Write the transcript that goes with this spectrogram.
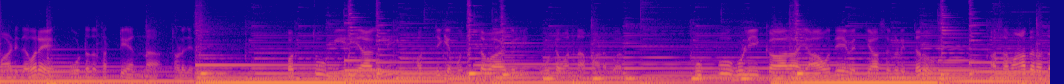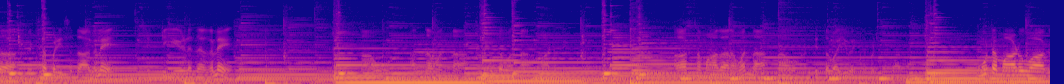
ಮಾಡಿದವರೇ ಉಪ್ಪು, ಹುಳಿ, ಖಾರ ಯಾವುದೇ ವ್ಯತ್ಯಾಸಗಳಿದ್ದರೂ ಅಸಮಾಧಾನದ ವ್ಯಕ್ತಪಡಿಸಿದಾಗಲೇ, ಸಿಟ್ಟಿಗೆ ಹೇಳಿದಾಗಲೇ ನಾವು ಅನ್ನವನ್ನು ಊಟವನ್ನು ಮಾಡಬೇಕು. ಅಸಮಾಧಾನವನ್ನು ನಾವು ಖಂಡಿತವಾಗಿಯೂ ವ್ಯಕ್ತಪಡಿಸಬಾರದು. ಊಟ ಮಾಡುವಾಗ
